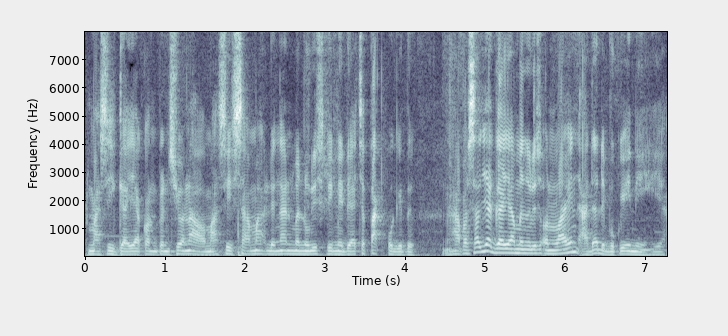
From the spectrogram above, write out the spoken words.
masih gaya konvensional, masih sama dengan menulis di media cetak begitu. Nah, apa saja gaya menulis online ada di buku ini ya.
